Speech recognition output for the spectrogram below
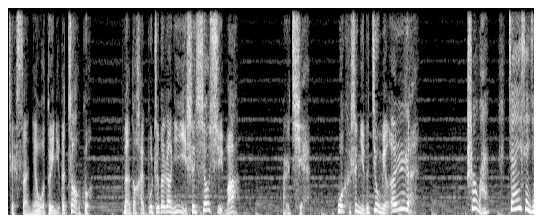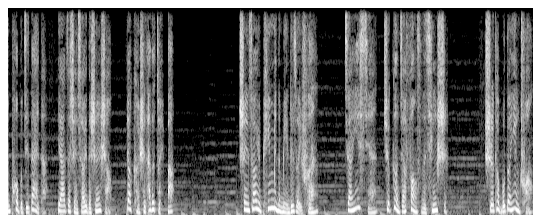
这三年我对你的照顾，难道还不值得让你以身相许吗？而且……”我可是你的救命恩人。说完，蒋一贤已经迫不及待的压在沈小雨的身上，要啃食她的嘴巴。沈小雨拼命的抿着嘴唇，蒋一贤却更加放肆的轻视，舌头不断硬闯，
